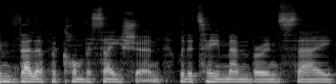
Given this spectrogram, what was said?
envelop a conversation with a team member and say,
